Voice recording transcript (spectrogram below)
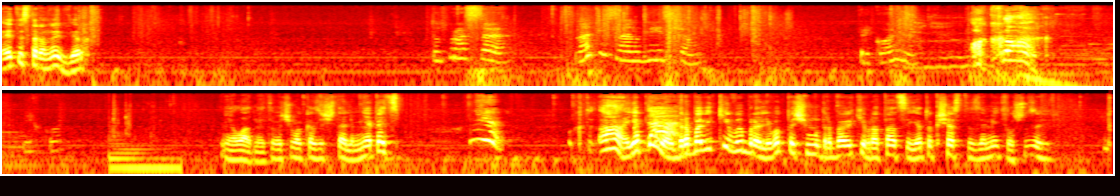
Этой стороной вверх. Тут просто надпись на английском. Прикольно. А как? Легко. Не, ладно, этого чувака засчитали. Мне опять... Нет! Кто- А, я понял, Да. дробовики выбрали. Вот почему дробовики в ротации. Я только сейчас это заметил. Что за...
